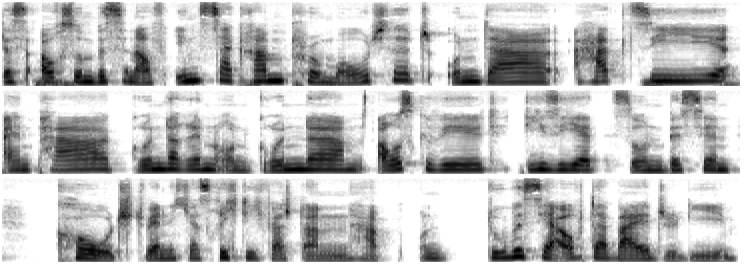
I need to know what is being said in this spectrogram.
das auch so ein bisschen auf Instagram promotet und da hat sie ein paar Gründerinnen und Gründer ausgewählt, die sie jetzt so ein bisschen coacht, wenn ich das richtig verstanden habe. Und du bist ja auch dabei, Judy.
